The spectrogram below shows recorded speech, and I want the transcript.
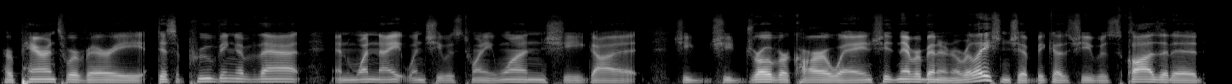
Her parents were very disapproving of that. And one night when she was 21, she got she she drove her car away and she'd never been in a relationship because she was closeted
